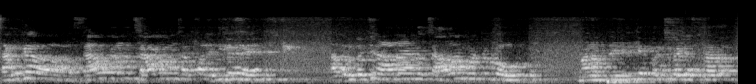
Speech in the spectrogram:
సంఘ సేవకులను త్యాగం చెప్పాలి. ఎందుకంటే అతనికి వచ్చిన ఆదాయంలో చాలా మటుకు మన ప్రజలకే ఖర్చు పెట్టేస్తున్నారు.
